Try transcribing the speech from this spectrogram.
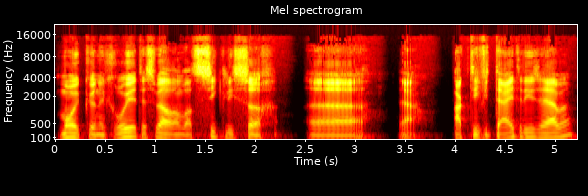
mooi kunnen groeien. Het is wel een wat cyclischer eh, ja, activiteiten die ze hebben.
